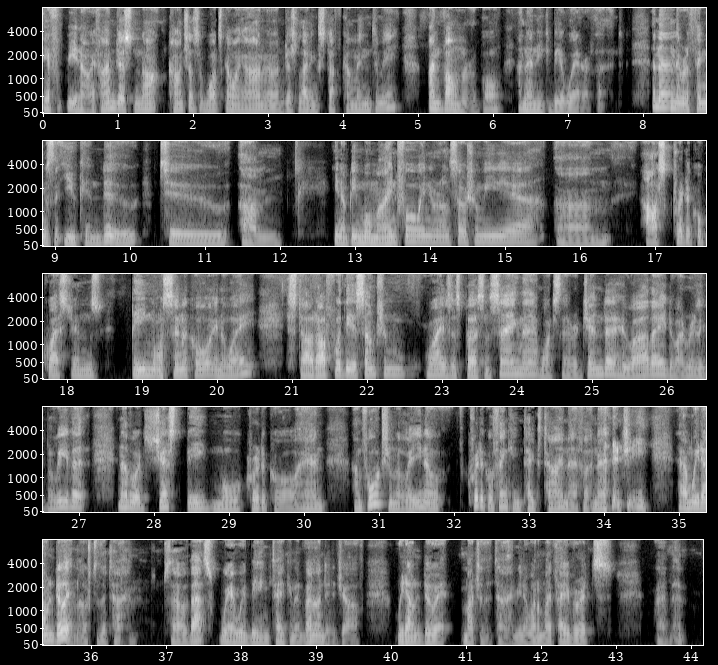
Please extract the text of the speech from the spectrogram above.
if you know if i'm just not conscious of what's going on and i'm just letting stuff come into me i'm vulnerable and i need to be aware of that. And then there are things that you can do to um, you know be more mindful when you're on social media um, ask critical questions be more cynical in a way. Start off with the assumption why is this person saying that? What's their agenda? Who are they? Do I really believe it? In other words, just be more critical. And unfortunately, you know, critical thinking takes time, effort, and energy, and we don't do it most of the time. So that's where we're being taken advantage of. We don't do it much of the time. You know, one of my favorites, uh,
